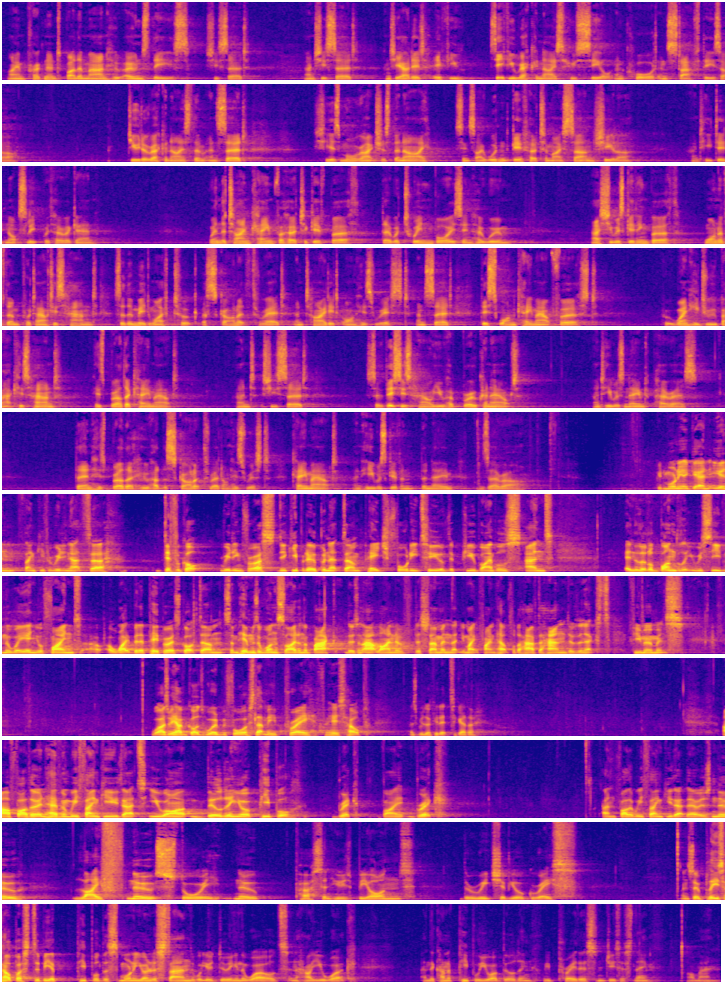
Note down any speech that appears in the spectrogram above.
I am pregnant by the man who owns these, she said. And she said, and she added, if you see if you recognize whose seal and cord and staff these are. Judah recognized them and said, She is more righteous than I, since I wouldn't give her to my son, Shelah. And he did not sleep with her again. When the time came for her to give birth, there were twin boys in her womb. As she was giving birth, one of them put out his hand. So the midwife took a scarlet thread and tied it on his wrist and said, This one came out first. But when he drew back his hand, his brother came out. And she said, So this is how you have broken out. And he was named Perez. Then his brother, who had the scarlet thread on his wrist, came out, and he was given the name Zerah. Good morning again. Ian, thank you for reading that uh, difficult reading for us. Do keep it open at um, page 42 of the Pew Bibles. And in the little bundle that you received on the way in, you'll find a, a white bit of paper. It's got um, some hymns on one side. On the back, there's an outline of the sermon that you might find helpful to have to hand over the next few moments. Well, as we have God's word before us, let me pray for his help as we look at it together. Our Father in heaven, we thank you that you are building your people brick by brick. And Father, we thank you that there is no life, no story, no person who's beyond the reach of your grace. And so please help us to be a people this morning you understand what you're doing in the world and how you work and the kind of people you are building. We pray this in Jesus' name. Amen.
